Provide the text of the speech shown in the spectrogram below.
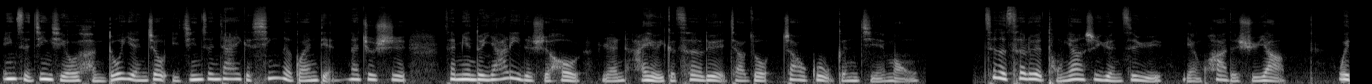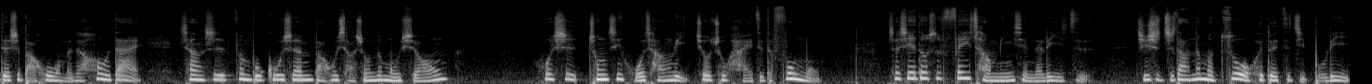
因此，近期有很多研究已经增加一个新的观点，那就是在面对压力的时候，人还有一个策略叫做照顾跟结盟。这个策略同样是源自于演化的需要，为的是保护我们的后代。像是奋不顾身保护小熊的母熊，或是冲进火场里救出孩子的父母，这些都是非常明显的例子。即使知道那么做会对自己不利，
